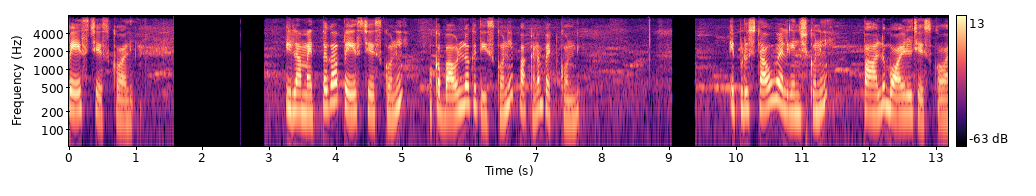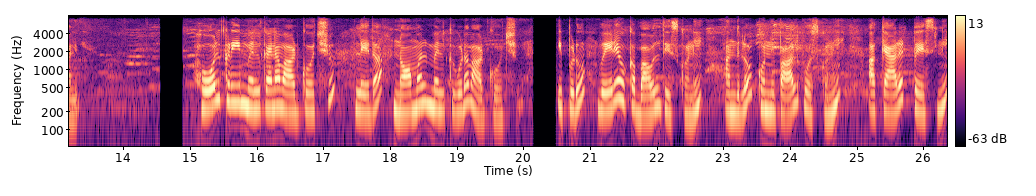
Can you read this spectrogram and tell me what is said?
పేస్ట్ చేసుకోవాలి. ఇలా మెత్తగా పేస్ట్ చేసుకొని ఒక బౌల్లోకి తీసుకొని పక్కన పెట్టుకోండి. ఇప్పుడు స్టవ్ వెలిగించుకొని పాలు బాయిల్ చేసుకోవాలి. హోల్ క్రీమ్ మిల్క్ అయినా వాడుకోవచ్చు లేదా నార్మల్ మిల్క్ కూడా వాడుకోవచ్చు. ఇప్పుడు వేరే ఒక బౌల్ తీసుకొని అందులో కొన్ని పాలు పోసుకొని ఆ క్యారెట్ పేస్ట్ని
